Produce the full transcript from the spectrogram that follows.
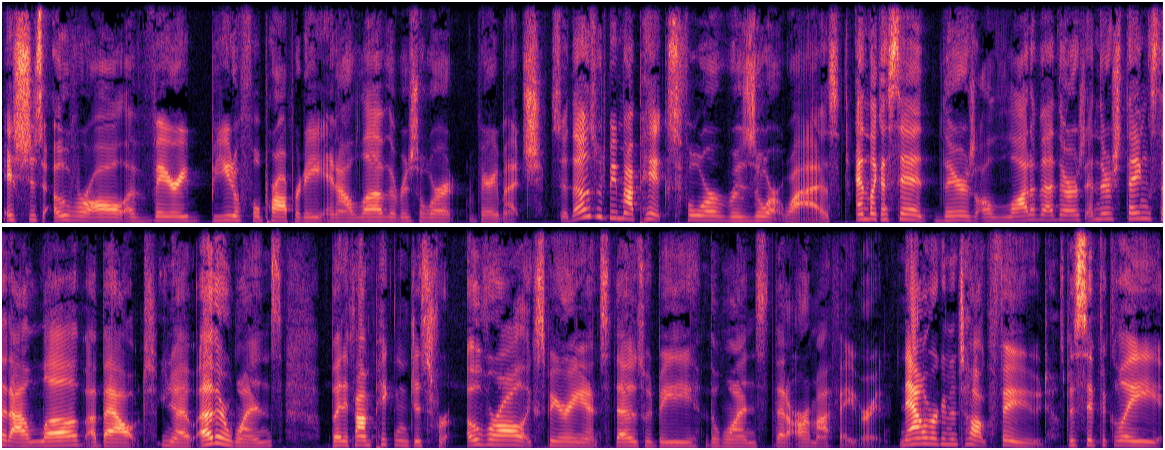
It's just overall a very beautiful property, and I love the resort very much. So, those would be my picks for resort wise. And like I said, there's a lot of others, and there's things that I love about, you know, other ones but if I'm picking just for overall experience, those would be the ones that are my favorite. Now we're going to talk food, specifically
